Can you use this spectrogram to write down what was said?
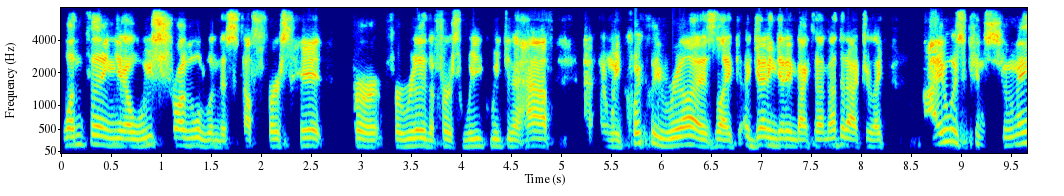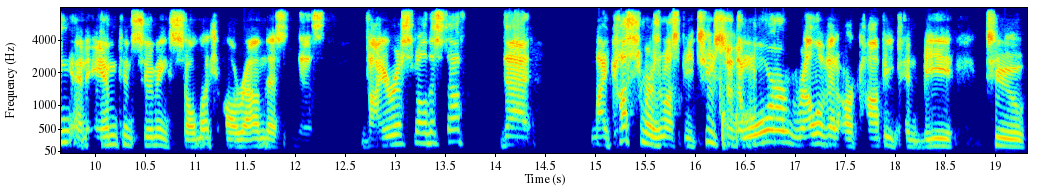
one thing. You know, we struggled when this stuff first hit for for really the first week, week and a half, and we quickly realized, like again, getting back to that method actor, like I was consuming and am consuming so much around this this virus and all this stuff that my customers must be too. So the more relevant our copy can be to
